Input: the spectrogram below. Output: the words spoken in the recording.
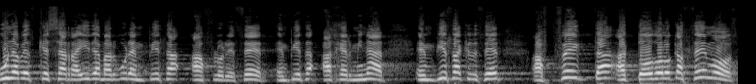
Una vez que esa raíz de amargura empieza a florecer, empieza a germinar, empieza a crecer, afecta a todo lo que hacemos.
